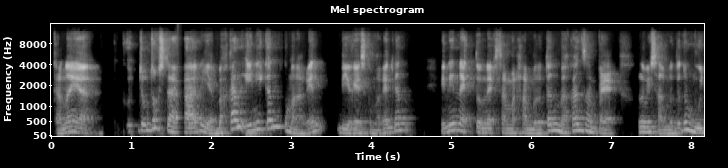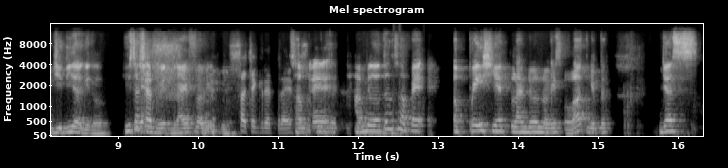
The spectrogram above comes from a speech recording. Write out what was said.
karena ya untuk secara ini ya bahkan ini kan kemarin di race kemarin kan ini neck to neck sama Hamilton bahkan sampai Lewis Hamilton tuh muji dia gitu he's such a Yes. great driver gitu Such a great driver. sampai Hamilton sampai appreciate Lando Norris a lot gitu. Just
